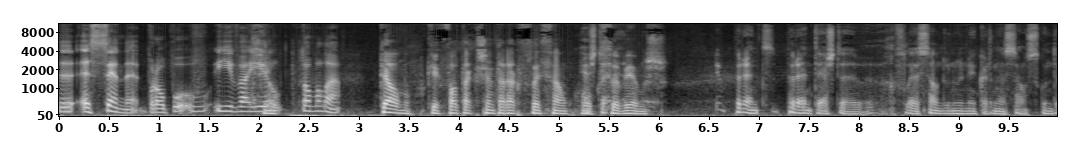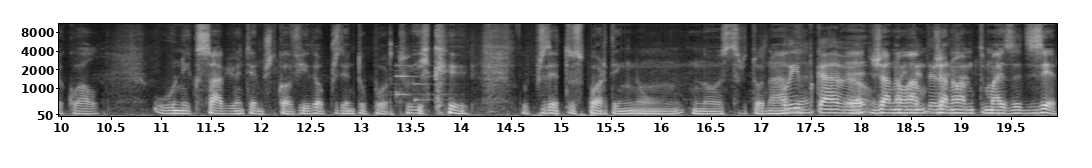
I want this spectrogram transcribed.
uh, acena para o povo e vai sim. ele, toma lá. Telmo, o que é que falta acrescentar à reflexão com Esta, o que sabemos? Perante, perante esta reflexão do Nuno Encarnação, segundo a qual o único sábio em termos de Covid é o Presidente do Porto e que o Presidente do Sporting não, não acertou nada. Impecável. Eh, já, não há, já não há muito mais a dizer.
